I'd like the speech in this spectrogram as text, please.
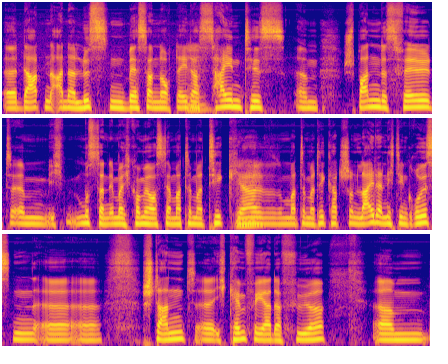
äh, Datenanalysten, besser noch Data mhm. Scientists, ähm, spannendes Feld. Ähm, ich muss dann immer, ich komme ja aus der Mathematik, mhm. ja, also Mathematik hat schon leider nicht den größten äh, äh Stand. Äh, ich kämpfe ja dafür. Ähm,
